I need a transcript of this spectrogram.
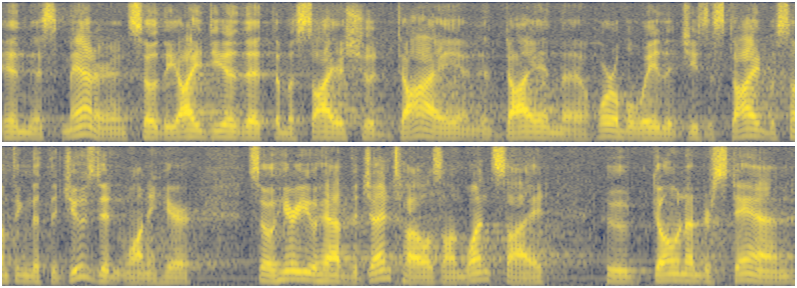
in this manner. And so the idea that the Messiah should die and die in the horrible way that Jesus died was something that the Jews didn't want to hear. So here you have the Gentiles on one side who don't understand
